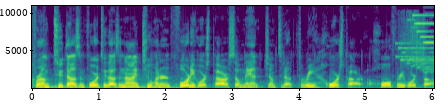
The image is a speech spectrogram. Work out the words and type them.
From 2004 to 2009, 240 horsepower, so man, jumped it up three horsepower, a whole three horsepower.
